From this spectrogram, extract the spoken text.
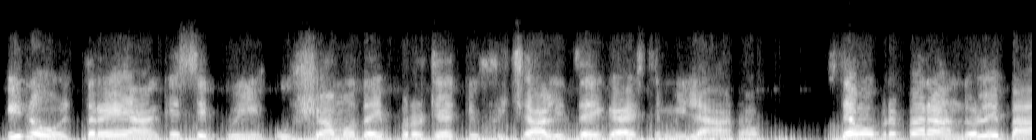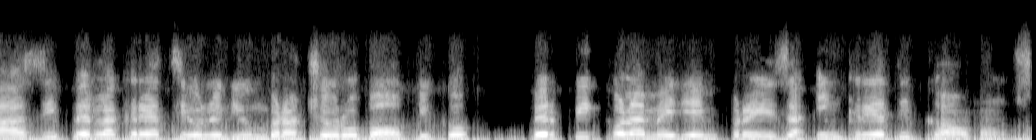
Inoltre, anche se qui usciamo dai progetti ufficiali Zeitgeist Milano, stiamo preparando le basi per la creazione di un braccio robotico per piccola e media impresa in Creative Commons,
